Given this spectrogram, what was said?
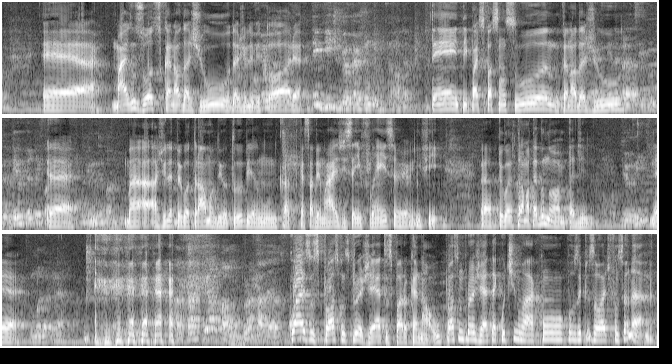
É, mas os outros, o canal da Ju, da Júlia Vitória. Tem vídeo meu que ajuda no canal dela. Tem, tem participação sua no canal da Ju. Eu tenho, eu tenho foto. É. Mas A, a Júlia pegou trauma do YouTube, ela não quer saber mais de ser influencer, enfim. É, pegou trauma até do nome, tadinho. É. Quais os próximos projetos para o canal? O próximo projeto é continuar com, com os episódios funcionando.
